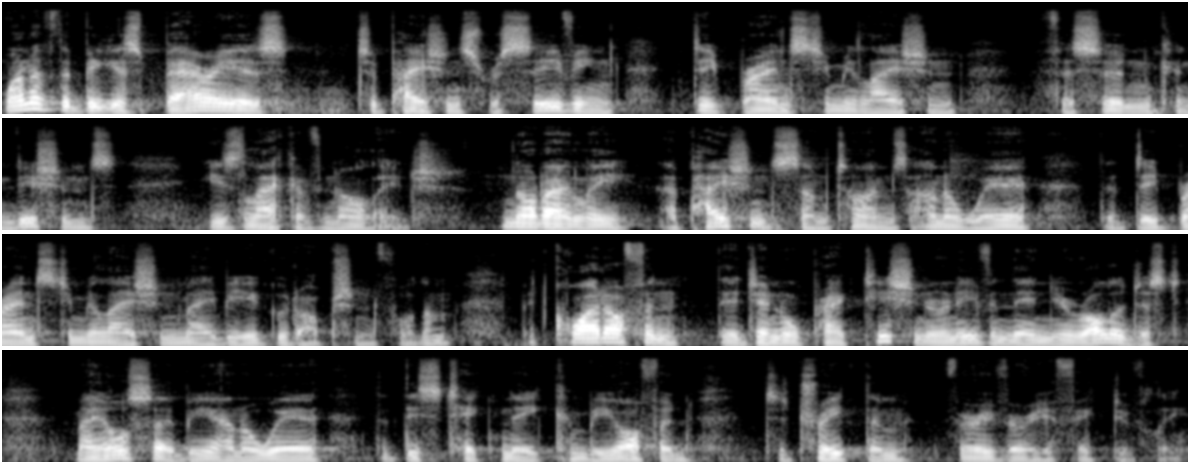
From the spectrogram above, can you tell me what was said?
One of the biggest barriers to patients receiving deep brain stimulation for certain conditions is lack of knowledge. Not only are patients sometimes unaware that deep brain stimulation may be a good option for them, but quite often their general practitioner and even their neurologist may also be unaware that this technique can be offered to treat them very, very effectively.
